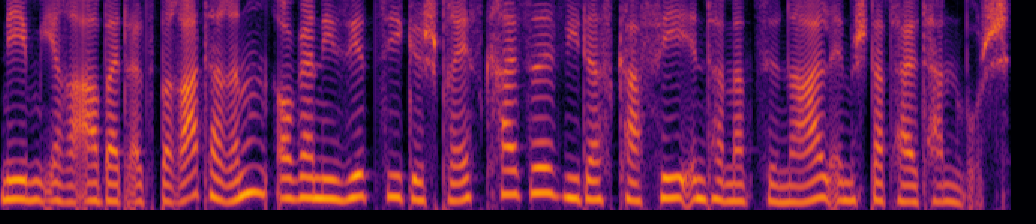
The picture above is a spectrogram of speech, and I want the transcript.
Neben ihrer Arbeit als Beraterin organisiert sie Gesprächskreise wie das Café International im Stadtteil Tannbusch.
